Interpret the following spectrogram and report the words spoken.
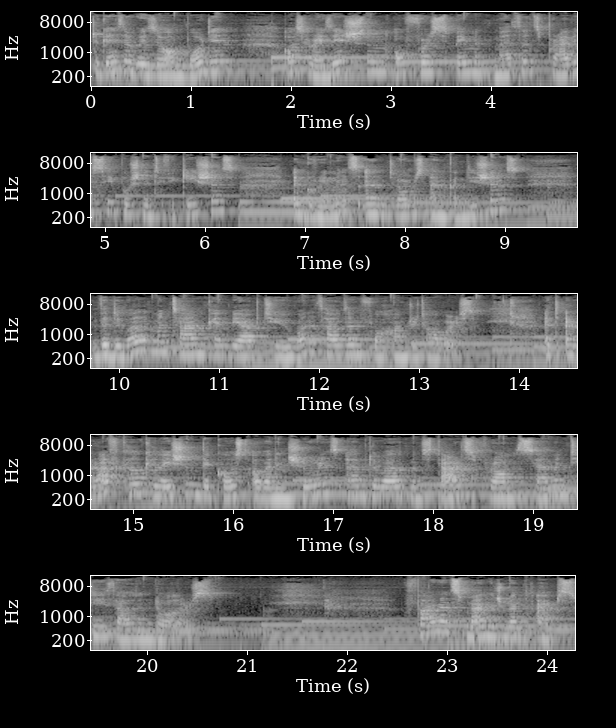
Together with the onboarding, authorization, offers, payment methods, privacy, push notifications, agreements, and terms and conditions, the development time can be up to 1,400 hours. At a rough calculation, the cost of an insurance app development starts from $70,000. Finance management apps.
